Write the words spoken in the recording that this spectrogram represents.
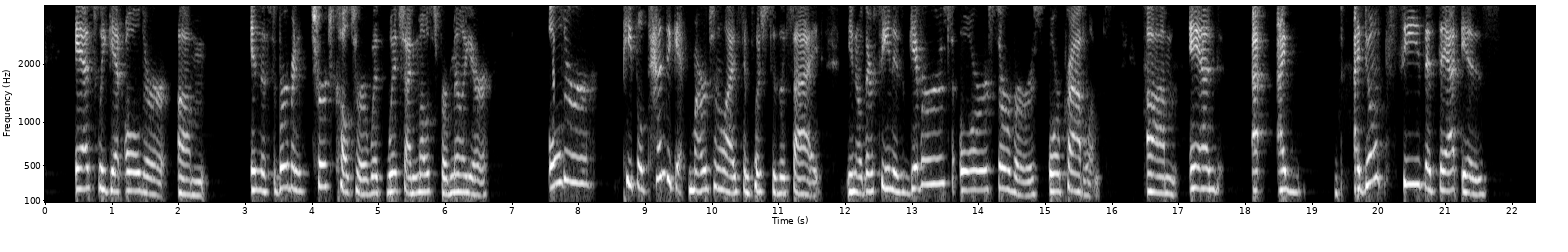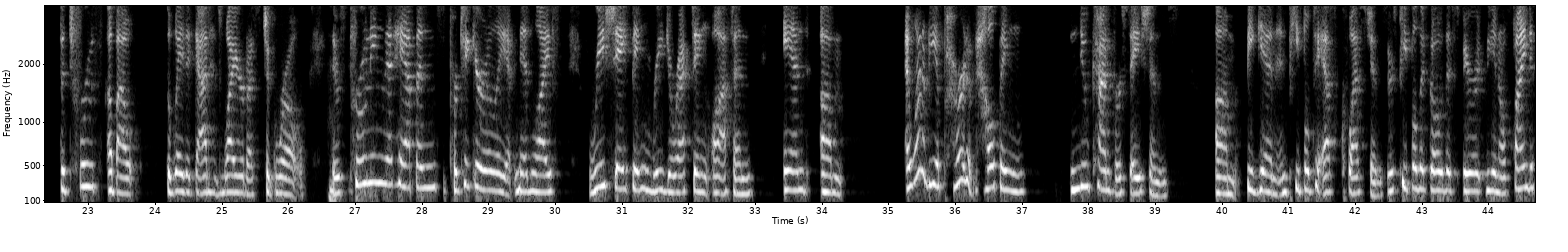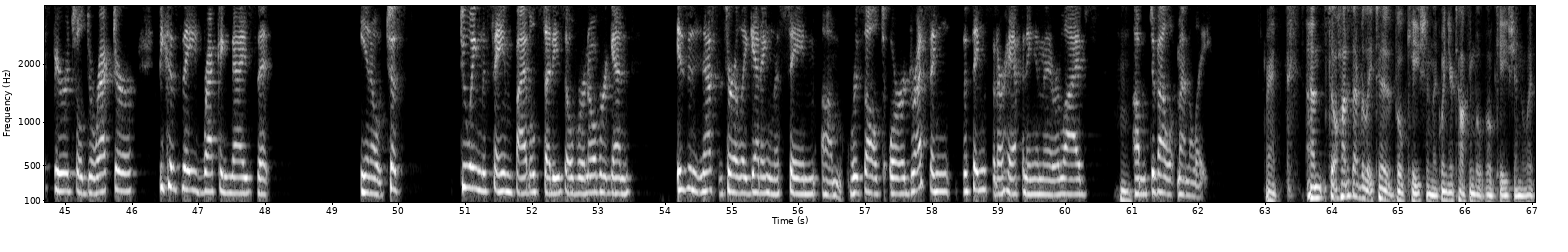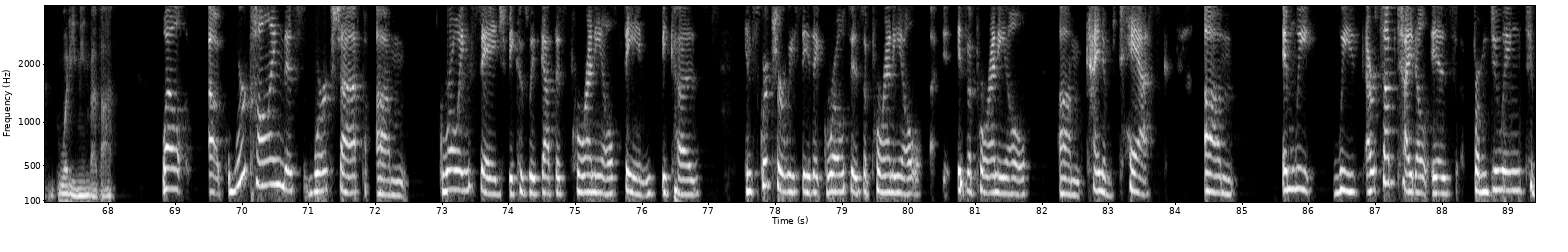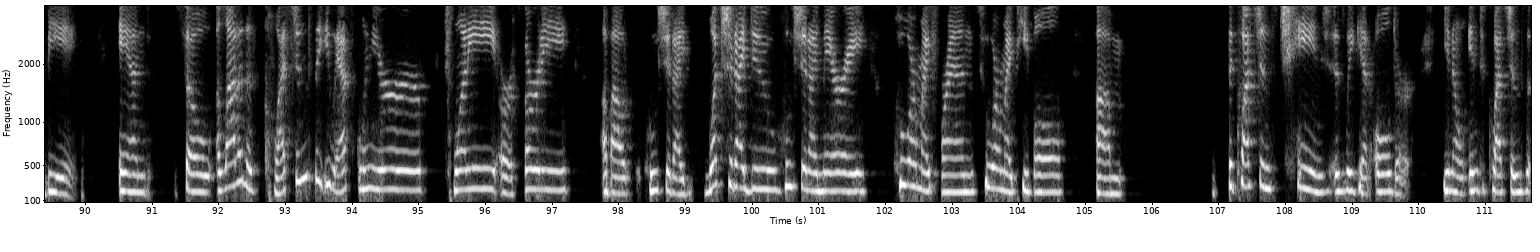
as we get older, um, in the suburban church culture with which I'm most familiar, older people tend to get marginalized and pushed to the side. You know, they're seen as givers or servers or problems. Um, and I, I, I don't see that that is the truth about the way that God has wired us to grow. Hmm. There's pruning that happens, particularly at midlife reshaping, redirecting often. And um, I want to be a part of helping new conversations um, begin and people to ask questions. There's people that go the spirit, you know, find a spiritual director because they recognize that, you know, just doing the same Bible studies over and over again isn't necessarily getting the same um, result or addressing the things that are happening in their lives hmm. um, developmentally. Right. Um, so, how does that relate to vocation? Like when you're talking about vocation, what what do you mean by that? Well, uh, we're calling this workshop um, "Growing Sage" because we've got this perennial theme. Because in Scripture, we see that growth is a perennial is a perennial um, kind of task um, and we we our subtitle is from doing to being and so a lot of the questions that you ask when you're 20 or 30 about who should i what should i do who should i marry who are my friends who are my people um, the questions change as we get older you know into questions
